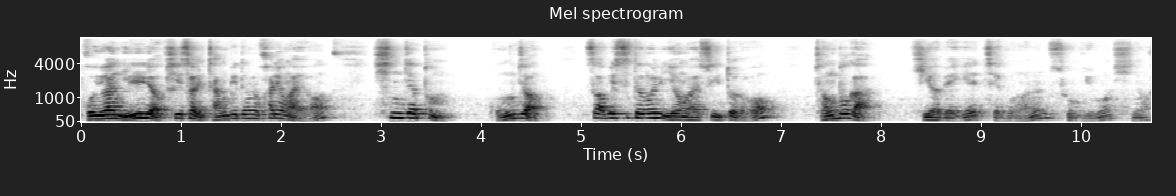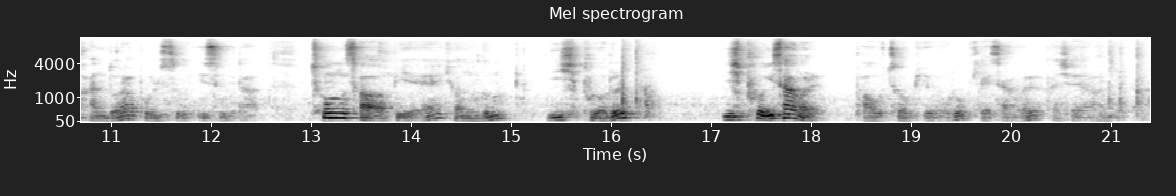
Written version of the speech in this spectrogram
보유한 인력, 시설, 장비 등을 활용하여 신제품, 공정, 서비스 등을 이용할 수 있도록 정부가 기업에게 제공하는 소규모 신용 한도라 볼 수 있습니다. 총 사업비의 현금 20%를 20% 이상을 바우처 비용으로 계상을 하셔야 합니다.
